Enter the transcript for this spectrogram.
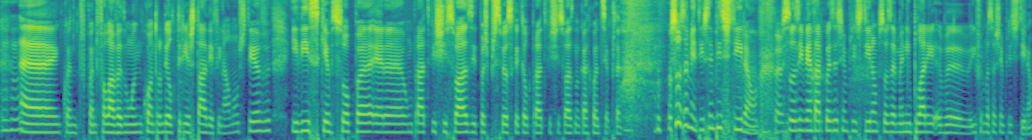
Uhum. Uh, quando, quando falava de um encontro onde ele teria estado e afinal não esteve, e disse que a sopa era um prato de vichyssoise e depois percebeu-se que aquele prato de vichyssoise nunca aconteceu. Portanto, pessoas a mentir sempre existiram, pessoas a inventar coisas sempre existiram, pessoas a manipular eh, informações sempre existiram.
